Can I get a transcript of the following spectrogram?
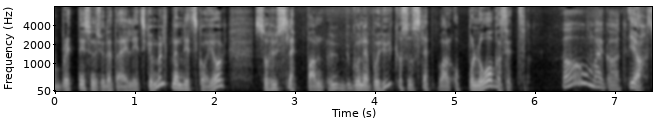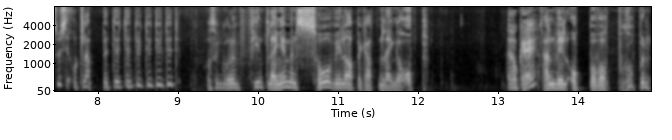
Og Britney syns jo dette er litt skummelt, men litt skøy òg. Så hun han, hun går ned på huk, og så slipper han opp på låret sitt. Oh my god. Ja, så hun og klapper, og så går det fint lenge, men så vil apekatten lenger opp. OK. Han vil oppover på kroppen,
